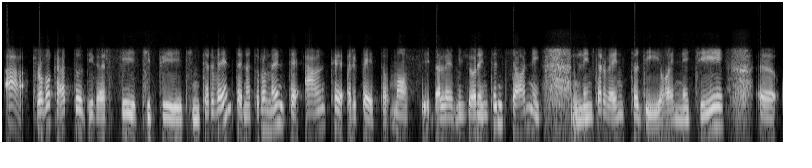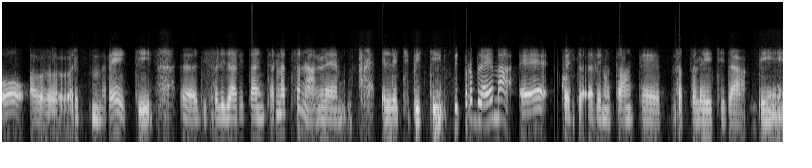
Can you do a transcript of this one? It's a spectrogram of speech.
ha provocato diversi tipi di intervento e naturalmente anche, ripeto, mossi dalle migliori intenzioni l'intervento di ONG eh, o eh, reti eh, di solidarietà internazionale LGBT. Il problema è, questo è avvenuto anche sotto l'egida di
